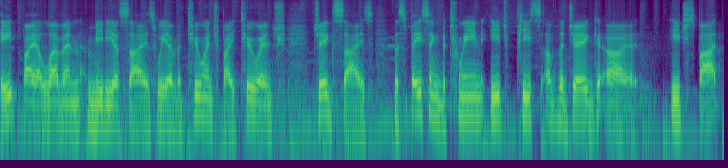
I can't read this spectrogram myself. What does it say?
8 by 11 media size. We have a 2 inch by 2 inch jig size. The spacing between each piece of the jig, uh, each spot,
